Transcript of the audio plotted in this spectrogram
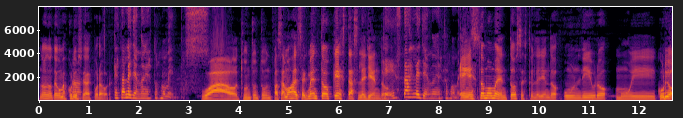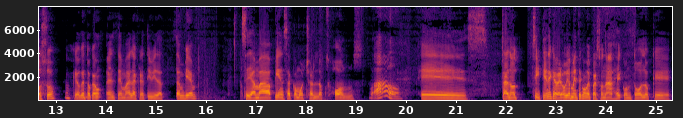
no, no tengo más curiosidades por ahora. ¿Qué estás leyendo en estos momentos? Wow, tun, tun, tun. Pasamos al segmento ¿Qué estás leyendo? ¿Qué estás leyendo en estos momentos? En estos momentos estoy leyendo un libro muy curioso. Creo que toca el tema de la creatividad también. Se llama Piensa como Sherlock Holmes. Wow. Es, o sea, no, sí, tiene que ver obviamente con el personaje, con todo lo que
